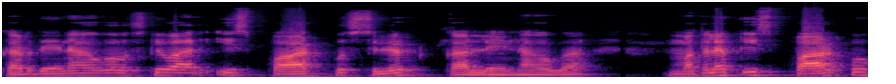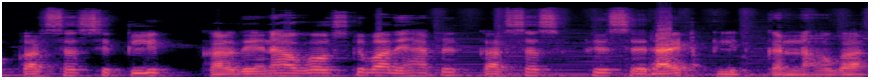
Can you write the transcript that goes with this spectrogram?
कर देना होगा। उसके बाद इस पार्ट को सिलेक्ट कर लेना होगा। मतलब कि इस पार्ट को कर्सर से क्लिक कर देना होगा। उसके बाद यहाँ पे कर्सर से फिर से राइट क्लिक करना होगा।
